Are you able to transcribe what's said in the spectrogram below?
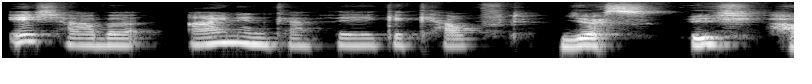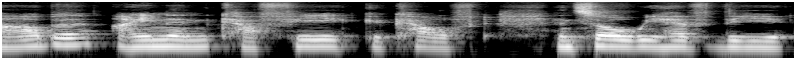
Ich habe einen Kaffee gekauft. Yes, ich habe einen Kaffee gekauft. And so we have the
